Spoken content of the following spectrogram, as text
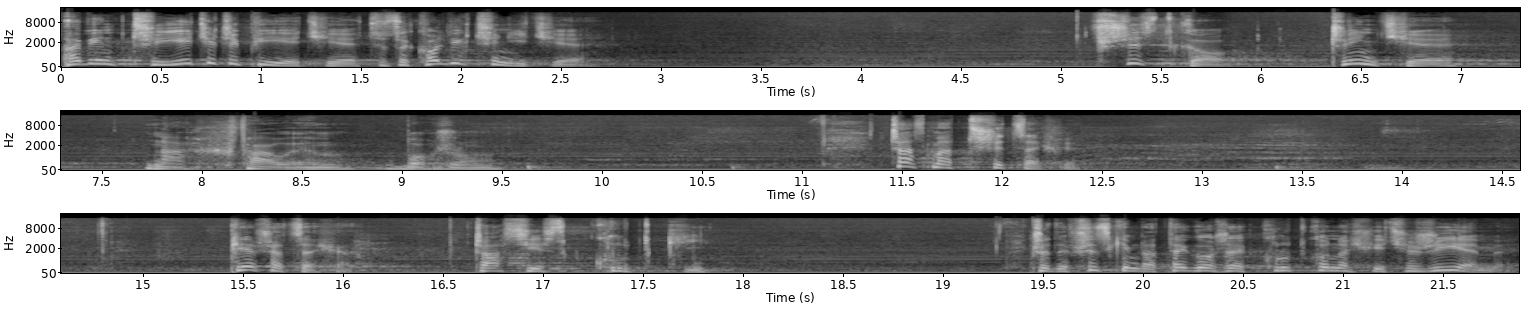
A więc czy jecie, czy pijecie, czy cokolwiek czynicie, wszystko czyńcie na chwałę Bożą. Czas ma trzy cechy. Pierwsza cecha. Czas jest krótki. Przede wszystkim dlatego, że krótko na świecie żyjemy.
